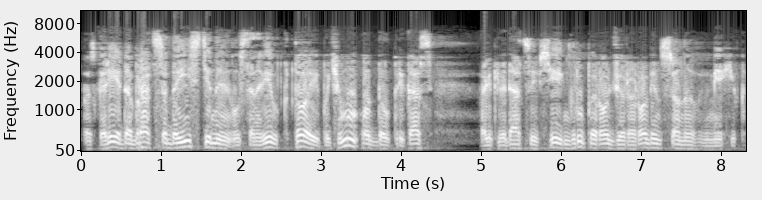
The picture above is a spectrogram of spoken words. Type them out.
поскорее добраться до истины, установил, кто и почему отдал приказ о ликвидации всей группы Роджера Робинсона в Мехико.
